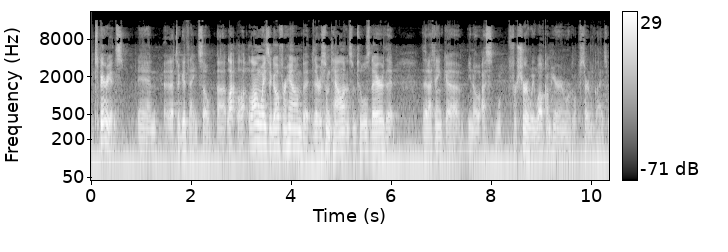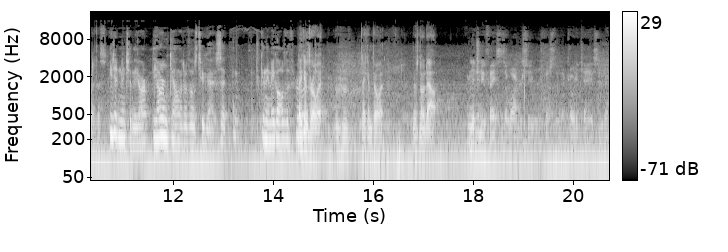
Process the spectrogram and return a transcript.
experience. And that's a good thing. So, uh, long ways to go for him, but there is some talent and some tools there that that I think uh, you know us for sure we welcome here, and we're certainly glad he's with us. You didn't mention the arm the arm talent of those two guys. That Can they make all the throws? They can throw it. hmm They can throw it. There's no doubt. What did the new faces at wide receiver, especially like Cody Case and Jonah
